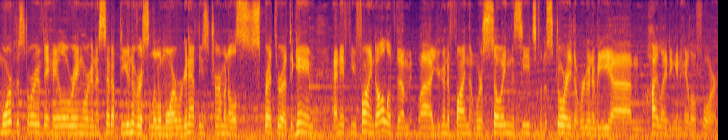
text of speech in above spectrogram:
more of the story of the Halo ring. We're going to set up the universe a little more. We're going to have these terminals spread throughout the game. And if you find all of them, uh, you're going to find that we're sowing the seeds for the story that we're going to be um, highlighting in Halo 4.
